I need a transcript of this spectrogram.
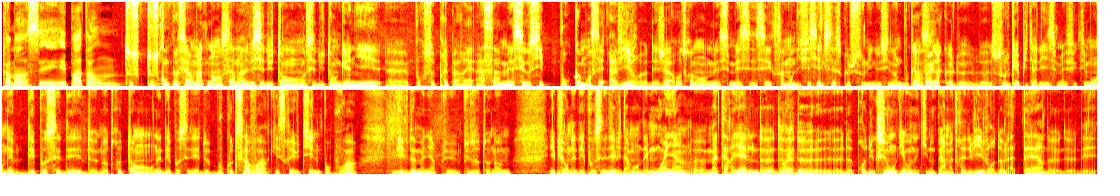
commencer et pas attendre. tout ce, tout ce qu'on peut faire maintenant, c'est à mon avis, c'est du temps, c'est du temps gagné euh, pour se préparer à ça, mais c'est aussi pour commencer à vivre déjà autrement. Mais, c'est- mais c'est c'est extrêmement difficile, c'est ce que je souligne aussi dans le bouquin. C'est-à-dire que le- le- sous le capitalisme, effectivement, on est dépossédé de notre temps, on est dépossédé de beaucoup de savoir qui serait utile pour pouvoir vivre de manière plus, plus autonome. Et puis on est dépossédé évidemment des moyens euh, matériels de, de, Ouais. de- de production qui, vont, qui nous permettraient de vivre, de la terre, de, de- des...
